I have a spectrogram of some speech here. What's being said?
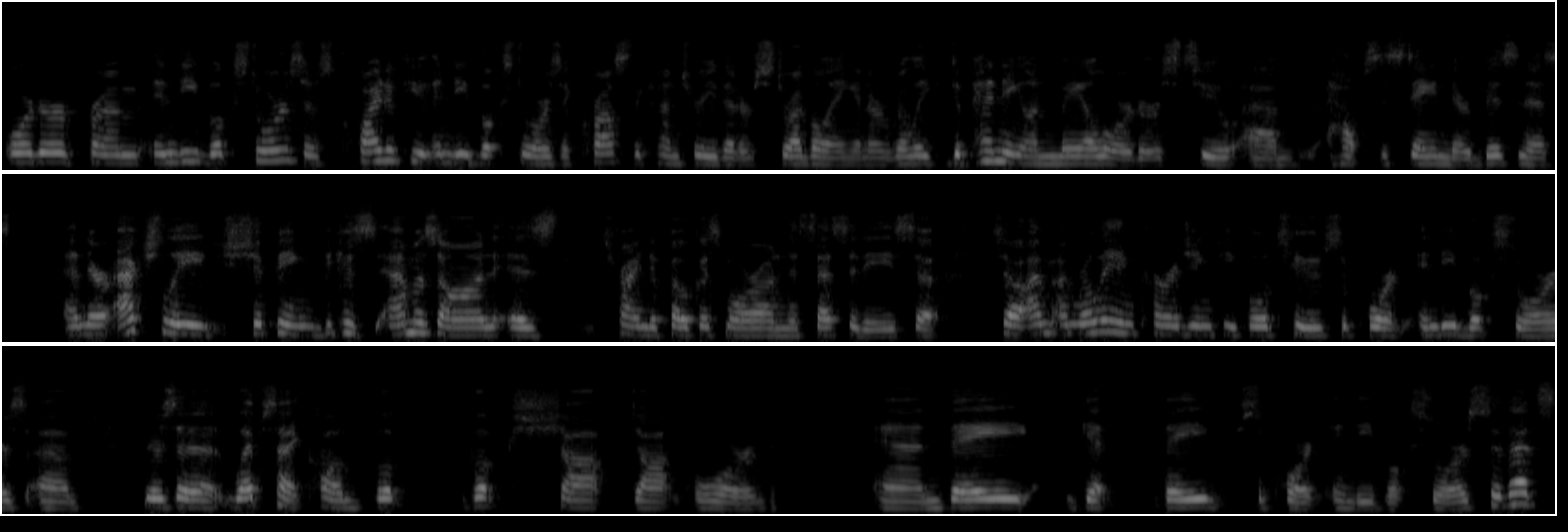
order from indie bookstores. There's quite a few indie bookstores across the country that are struggling and are really depending on mail orders to um, help sustain their business and they're actually shipping because Amazon is trying to focus more on necessities. So, so I'm, I'm really encouraging people to support indie bookstores. Um, there's a website called book bookshop.org, and they get they support indie bookstores. So that's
